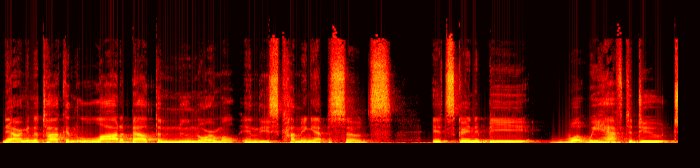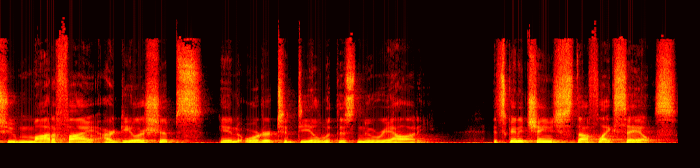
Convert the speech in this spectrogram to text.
Now, I'm going to talk a lot about the new normal in these coming episodes. It's going to be what we have to do to modify our dealerships in order to deal with this new reality. It's going to change stuff like sales.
